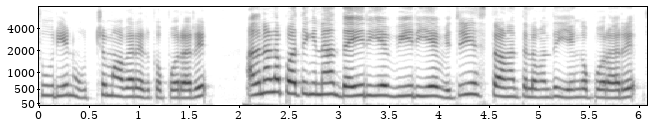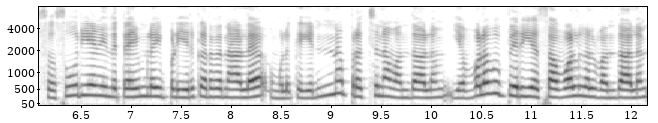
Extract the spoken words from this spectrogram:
சூரியன் உச்சமாக வேற இருக்க போகிறாரு அதனால் பார்த்தீங்கன்னா தைரிய வீரிய விஜயஸ்தானத்தில் வந்து இயங்க போகிறாரு ஸோ சூரியன் இந்த டைமில் இப்படி இருக்கிறதுனால உங்களுக்கு என்ன பிரச்சனை வந்தாலும் எவ்வளவு பெரிய சவால்கள் வந்தாலும்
